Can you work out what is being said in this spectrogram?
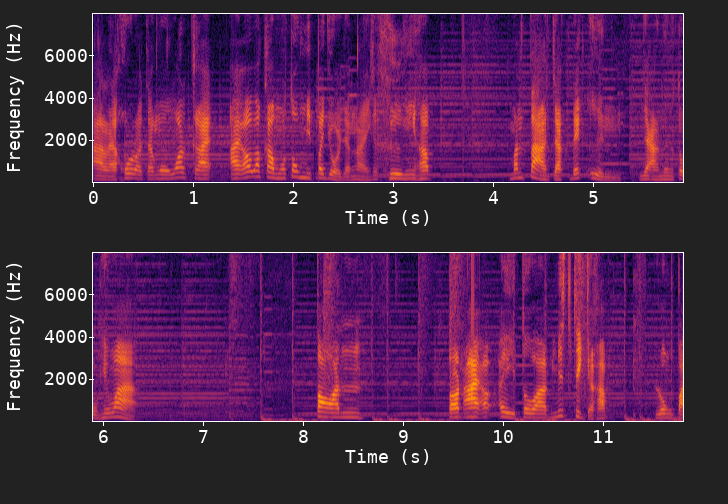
อ่าหลายคนอาจจะงงว่าไอออวากาโมโตมีประโยชน์ยังไงก็คืออย่างนี้ครับ มันต่างจากเด็กอื่นอย่างหนึ่งตรงที่ว่า ตอนตอนไอไอตัวมิสติกอะครับ ลงไป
